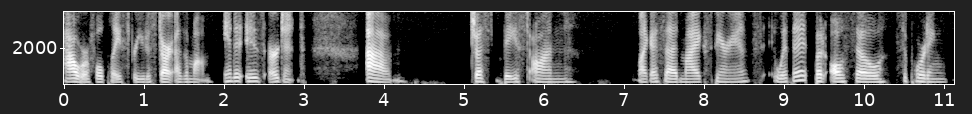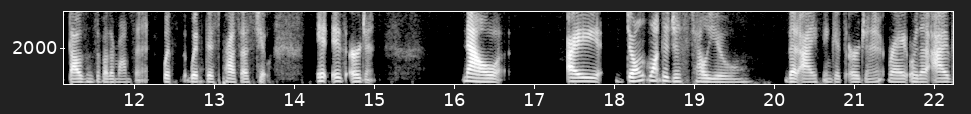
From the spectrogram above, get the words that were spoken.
powerful place for you to start as a mom and it is urgent um, just based on like i said my experience with it but also supporting thousands of other moms in it with with this process too it is urgent now I don't want to just tell you that I think it's urgent, right? Or that I've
